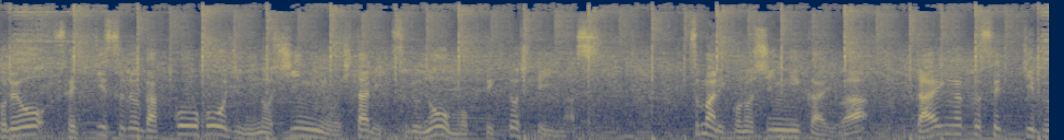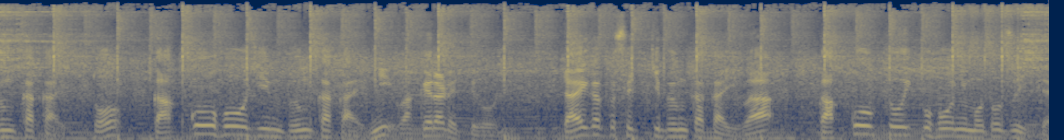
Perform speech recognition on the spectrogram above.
それを設置する学校法人の審議をしたりするのを目的としています。つまりこの審議会は大学設置分科会と学校法人分科会に分けられており大学設置分科会は学校教育法に基づいて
